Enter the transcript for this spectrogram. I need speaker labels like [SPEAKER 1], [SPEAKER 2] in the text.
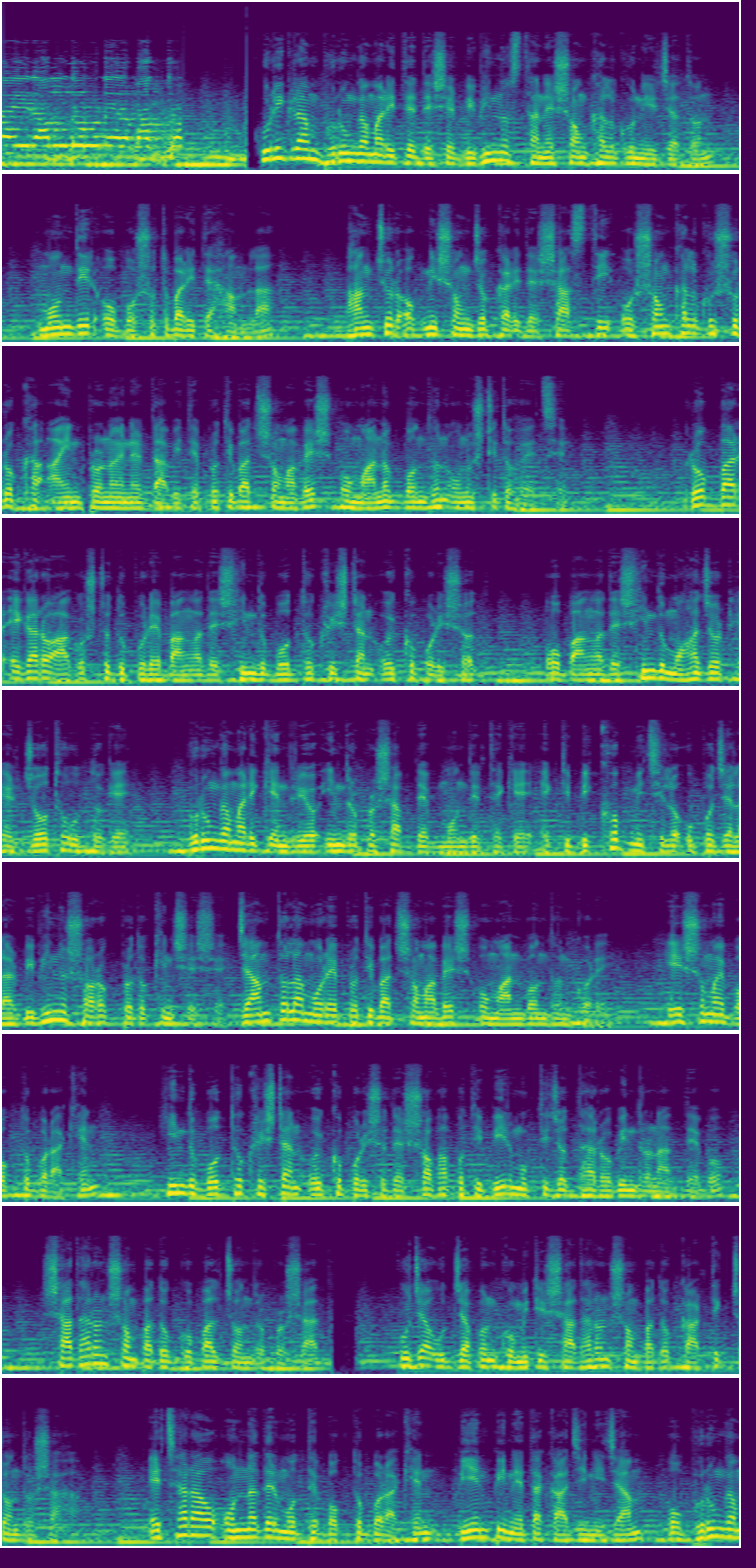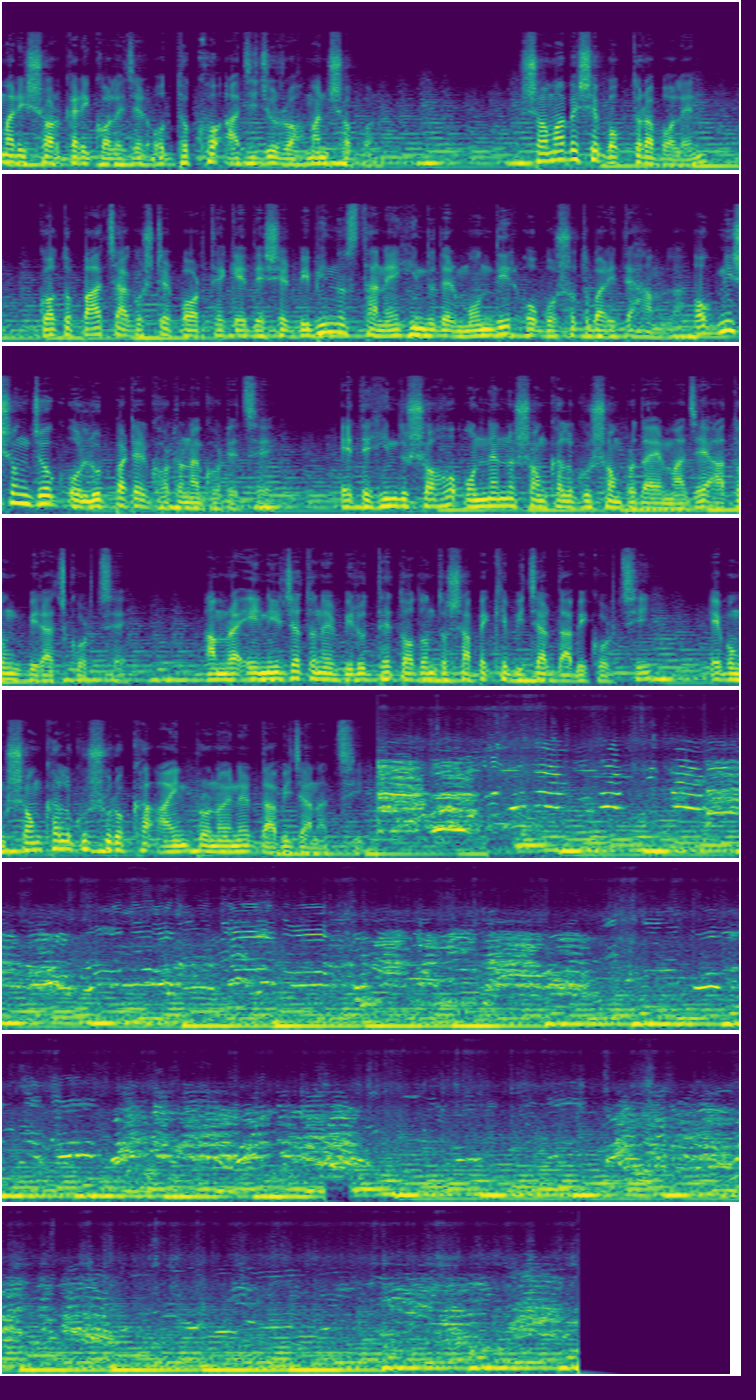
[SPEAKER 1] শান্তির আন্দোলনের মাধ্যমে
[SPEAKER 2] কুড়িগ্রাম ভুরুঙ্গামারিতে দেশের বিভিন্ন স্থানে সংখ্যালঘু নির্যাতন, মন্দির ও বসতবাড়িতে হামলা, ভাঙচুর অগ্নিসংযোগকারীদের শাস্তি ও সংখ্যালঘু সুরক্ষা আইন প্রণয়নের দাবিতে প্রতিবাদ সমাবেশ ও মানববন্ধন অনুষ্ঠিত হয়েছে। রোববার এগারো আগস্ট দুপুরে বাংলাদেশ হিন্দু বৌদ্ধ খ্রিস্টান ঐক্য পরিষদ ও বাংলাদেশ হিন্দু মহাজোট এর যৌথ উদ্যোগে ভুরুঙ্গামারি কেন্দ্রীয় ইন্দ্রপ্রসাদ দেব মন্দির থেকে একটি বিক্ষোভ মিছিল উপজেলার বিভিন্ন সড়ক প্রদক্ষিণ শেষে। জামতলা মোড়ে প্রতিবাদ সমাবেশ ও মানবন্ধন করে এ সময় বক্তব্য রাখেন, হিন্দু বৌদ্ধ খ্রিস্টান ঐক্য পরিষদের সভাপতি বীর মুক্তিযোদ্ধা রবীন্দ্রনাথ দেব, সাধারণ সম্পাদক গোপাল চন্দ্র প্রসাদ, পূজা উদযাপন কমিটির সাধারণ সম্পাদক কার্তিক চন্দ্র সাহা। এছাড়াও অন্যদের মধ্যে বক্তব্য রাখেন বিএনপি নেতা কাজী নিজাম ও ভুরুঙ্গামারী সরকারি কলেজের অধ্যক্ষ আজিজুর রহমান স্বপন। সমাবেশে বক্তরা বলেন, গত পাঁচ আগস্টের পর থেকে দেশের বিভিন্ন স্থানে হিন্দুদের মন্দির ও বসতবাড়িতে হামলা, অগ্নিসংযোগ ও লুটপাটের ঘটনা ঘটেছে। এতে হিন্দুসহ অন্যান্য সংখ্যালঘু সম্প্রদায়ের মাঝে আতঙ্ক বিরাজ করছে। আমরা এই নির্যাতনের বিরুদ্ধে তদন্ত সাপেক্ষে বিচার দাবি করছি এবং সংখ্যালঘু সুরক্ষা আইন প্রণয়নের দাবি জানাচ্ছি।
